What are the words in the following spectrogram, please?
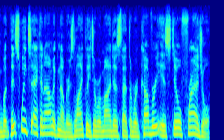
But this week's economic numbers likely to remind us that the recovery is still fragile.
